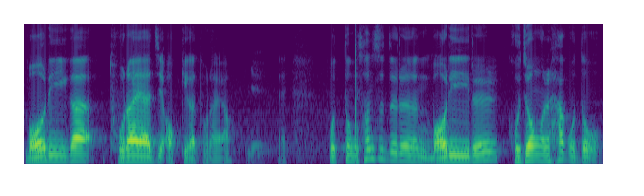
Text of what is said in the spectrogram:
머리가 돌아야지 어깨가 돌아요. 예. 보통 선수들은 머리를 고정을 하고도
